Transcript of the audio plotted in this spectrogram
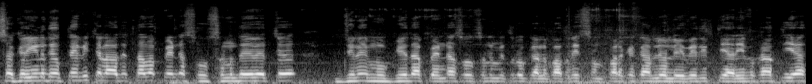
ਸਕਰੀਨ ਦੇ ਉੱਤੇ ਵੀ ਚਲਾ ਦਿੱਤਾ ਵਾ ਪਿੰਡ ਸੋਸਣ ਦੇ ਵਿੱਚ। ਜ਼ਿਲ੍ਹੇ ਮੋਗੇ ਦਾ ਪਿੰਡ ਆ ਸੋਸਣ ਮਿੱਤਰੋ, ਗੱਲਬਾਤ ਲਈ ਸੰਪਰਕ ਕਰ ਲਿਓ। ਲੇਵੇ ਦੀ ਤਿਆਰੀ ਵਿਖਾਤੀ ਆ।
